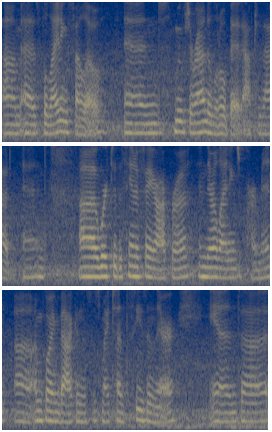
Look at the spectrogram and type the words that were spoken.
um, as the lighting fellow, and moved around a little bit after that. And uh, worked at the Santa Fe Opera in their lighting department. Uh, I'm going back, and this is my 10th season there and uh,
